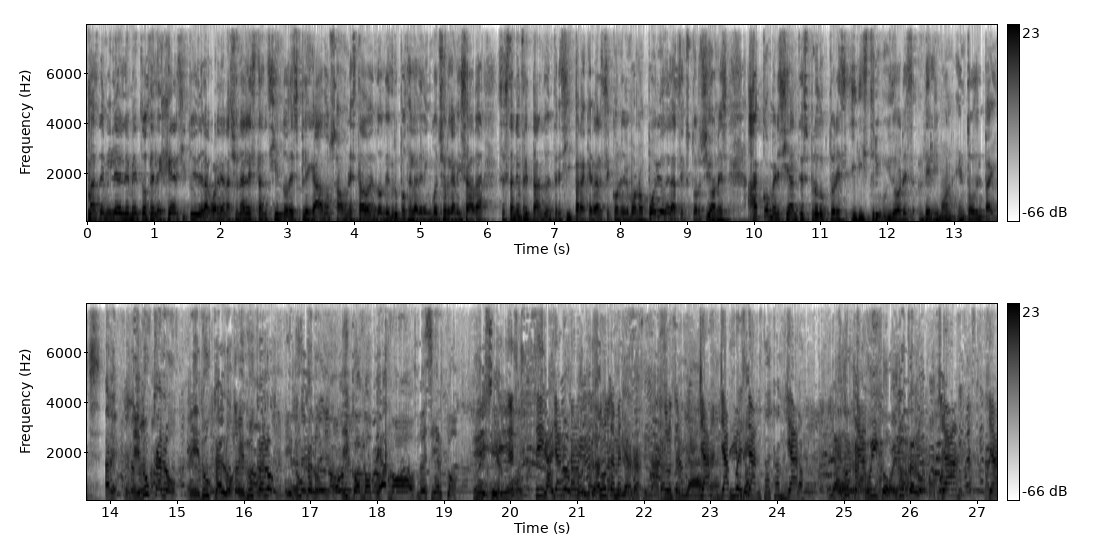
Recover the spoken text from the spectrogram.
Más de mil elementos del ejército y de la Guardia Nacional están siendo desplegados a un estado en donde grupos de la delincuencia organizada se están enfrentando entre sí para quedarse con el monopolio de las extorsiones a comerciantes, productores y distribuidores de limón en todo el país. Edúcalo, edúcalo, edúcalo, edúcalo. Y cuando te... No, no es cierto. No es cierto. Sí, ya, ya, ya, ya, pues ya, ya. Educa a tu hijo, edúcalo. Ya, ya.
